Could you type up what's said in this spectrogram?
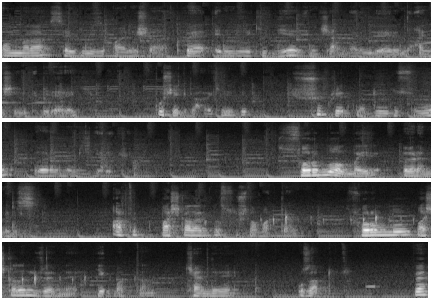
onlara sevgimizi paylaşarak ve elimizdeki diğer imkanların değerini aynı şekilde bilerek bu şekilde hareket edip şükretme duygusunu öğrenmemiz gerekiyor. Sorumlu olmayı öğrenmelisin. Artık başkalarını suçlamaktan, sorumluluğu başkalarının üzerine yıkmaktan kendini uzak tut. Ve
